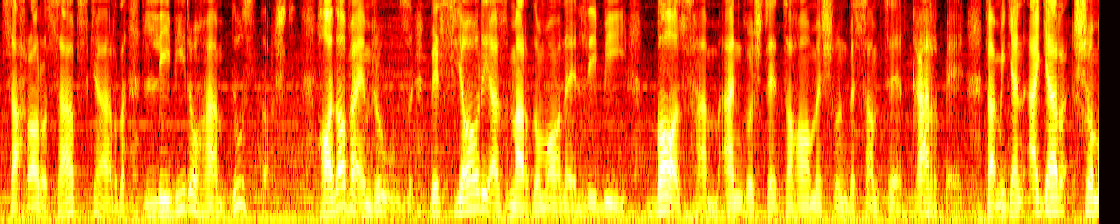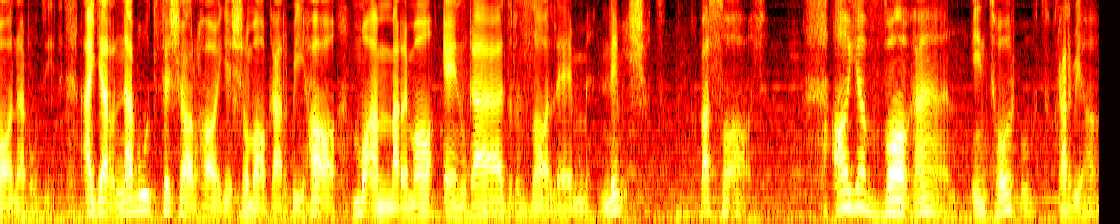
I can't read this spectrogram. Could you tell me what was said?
صحرا رو سبز کرد لیبی رو هم دوست داشت. حالا و امروز بسیاری از مردمان لیبی باز هم انگشت اتهامشون به سمت غربه و میگن اگر شما نبودید اگر نبود فشارهای شما غربی ها معمر ما انقدر ظالم نمی‌شد. و سوال آیا واقعا اینطور بود غربی ها؟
